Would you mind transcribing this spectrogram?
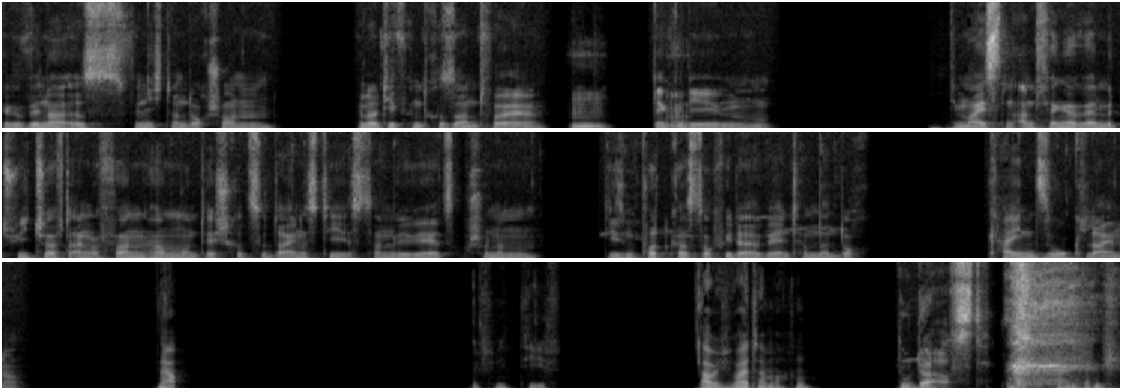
der Gewinner ist, finde ich dann doch schon relativ interessant, weil Mhm. ich denke, Ja. die, die meisten Anfänger werden mit Redraft angefangen haben und der Schritt zu Dynasty ist dann, wie wir jetzt auch schon in diesem Podcast auch wieder erwähnt haben, dann doch kein so kleiner. definitiv. Darf ich weitermachen? Du darfst. Danke.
